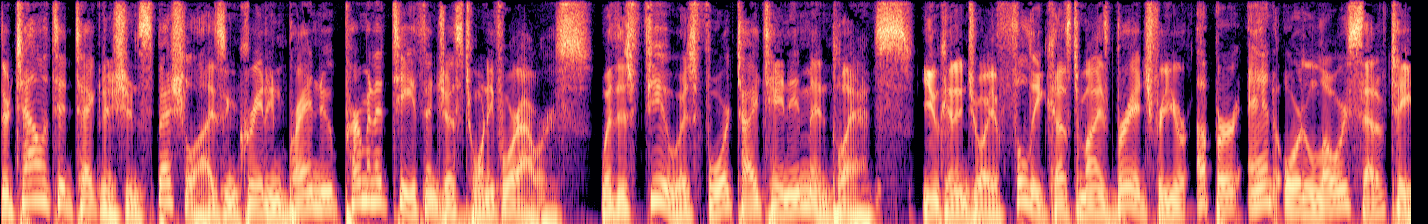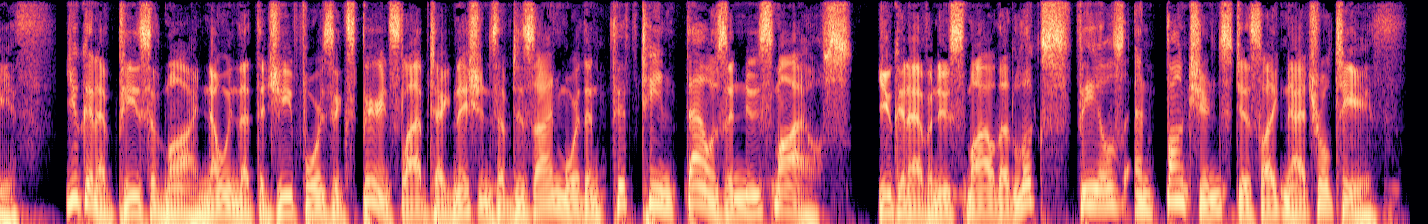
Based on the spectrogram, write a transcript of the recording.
Their talented technicians specialize in creating brand new permanent teeth in just 24 hours. With as few as four titanium implants, you can enjoy a fully customized bridge for your upper and or lower set of teeth. You can have peace of mind knowing that the G4's experienced lab technicians have designed more than 15,000 new smiles. You can have a new smile that looks, feels, and functions just like natural teeth.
